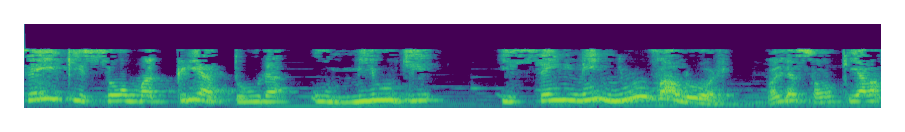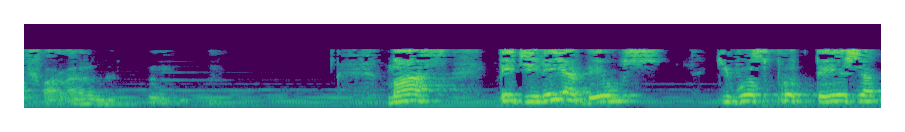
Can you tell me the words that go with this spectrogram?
Sei que sou uma criatura humilde e sem nenhum valor. Olha só o que ela fala, Ana. Mas pedirei a Deus que vos proteja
